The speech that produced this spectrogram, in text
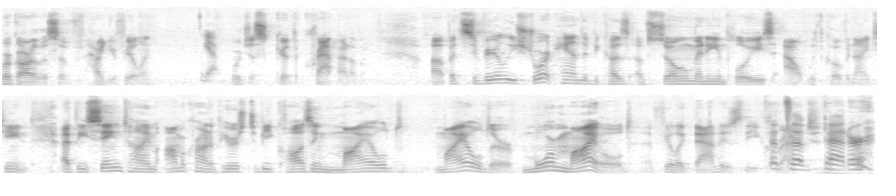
regardless of how you're feeling, Yeah. or just scared the crap out of them, uh, but severely shorthanded because of so many employees out with COVID 19. At the same time, Omicron appears to be causing mild, milder, more mild, I feel like that is the correct That's a better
